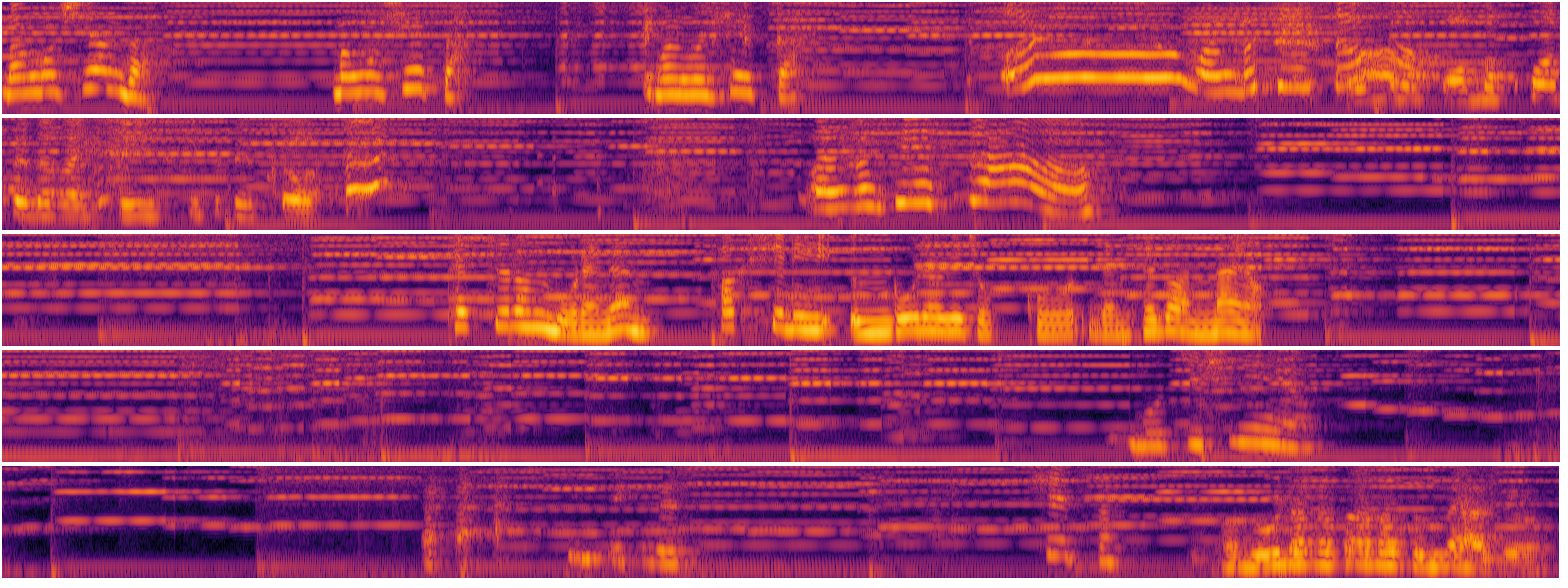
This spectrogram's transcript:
망고 쉬한다. 망고 쉬했다. 망고 쉬했다. 어휴, 망고 쉬했다. 엄마, 엄마 코앞에다가 이제 시그랬어. 망고 쉬했어. 패스룸 모래는 확실히 응고력이 좋고 냄새도 안 나요. 멋지시네요. 쉬했다. 어, 놀다가 싸다 좋네 아주.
